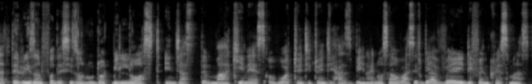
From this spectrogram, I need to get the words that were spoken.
that the reason for the season would not be lost in just the murkiness of what 2020 has been. I know some of us, it'll be a very different Christmas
